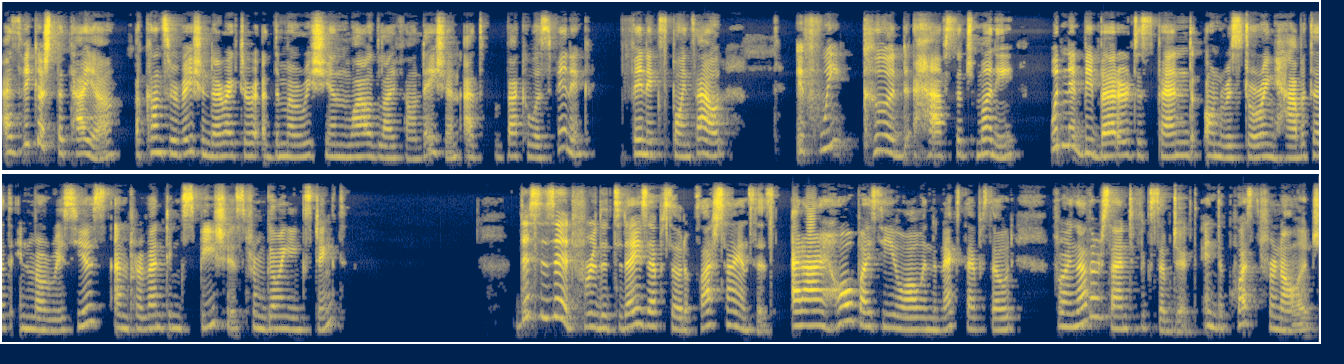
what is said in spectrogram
As Vikas Tatayah, a conservation director at the Mauritian Wildlife Foundation at Vacoas Phoenix, Phoenix points out, if we could have such money, wouldn't it be better to spend on restoring habitat in Mauritius and preventing species from going extinct? This is it for the today's episode of Flash Sciences, and I hope I see you all in the next episode for another scientific subject in the quest for knowledge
